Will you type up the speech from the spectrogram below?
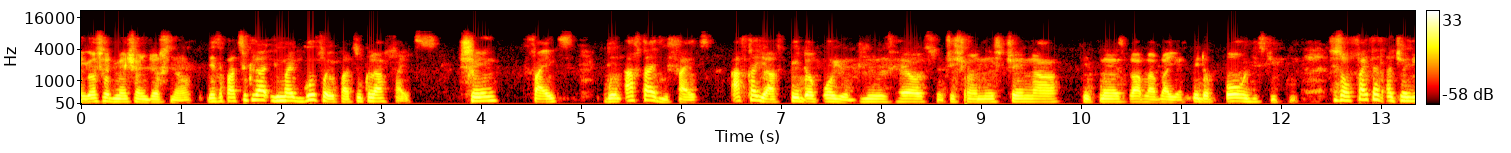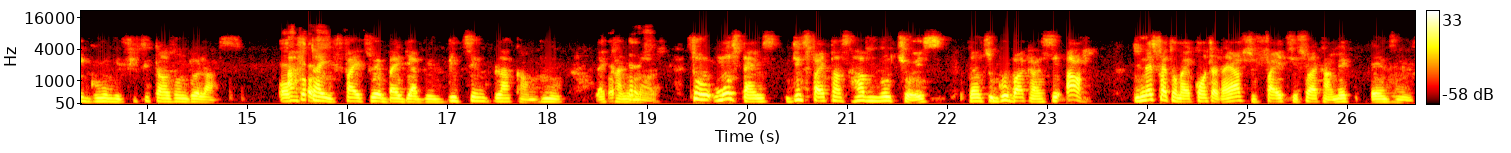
I also mentioned just now, there's a particular you might go for a particular fight, train, fight, then after the fight, after you have paid up all your bills, health, nutritionist, trainer, fitness, blah blah blah, you've paid up all these people. So some fighters actually go with fifty thousand dollars after course. a fight whereby they have been beaten black and blue like Of animals. So most times these fighters have no choice than to go back and say, ah, the next fight on my contract, I have to fight it so I can make ends meet.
